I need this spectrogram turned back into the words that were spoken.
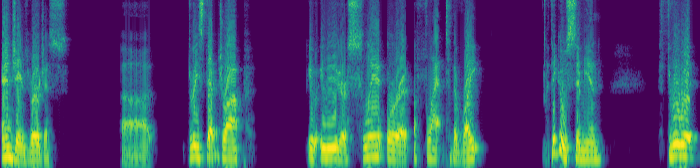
and James Burgess. Uh, three step drop, it, it was either a slant or a, a flat to the right. I think it was Siemian. Threw it.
